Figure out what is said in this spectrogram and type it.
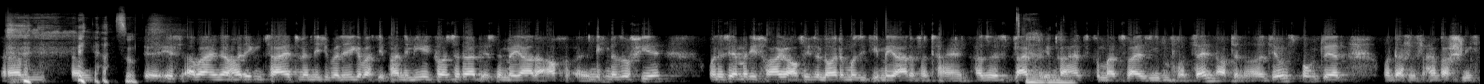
ähm, ja, so. Ist aber in der heutigen Zeit, wenn ich überlege, was die Pandemie gekostet hat, ist eine Milliarde auch nicht mehr so viel. Und es ist ja immer die Frage, auf wie viele Leute muss ich die Milliarde verteilen. Also es bleibt ja, eben bei 1,27 Prozent auf den Orientierungspunktwert und das ist einfach schlicht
